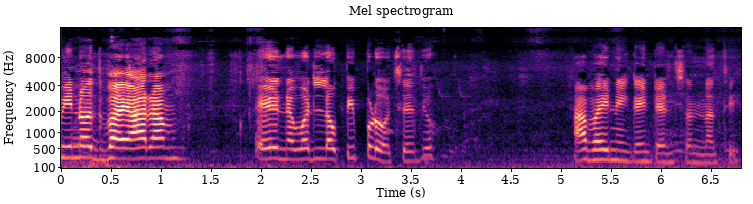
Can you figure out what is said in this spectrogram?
વિનોદભાઈ આરામ એને વડલો પીપળો છે જો. આ ભાઈ ની કઈ ટેન્શન નથી.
